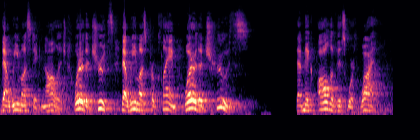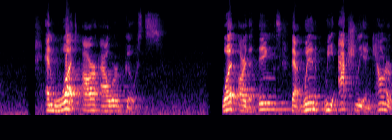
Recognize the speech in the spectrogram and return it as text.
that we must acknowledge? What are the truths that we must proclaim? What are the truths that make all of this worthwhile? And what are our ghosts? What are the things that when we actually encounter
